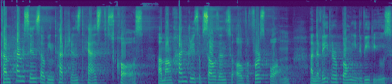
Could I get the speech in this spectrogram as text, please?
comparisons of intelligence test scores among hundreds of thousands of firstborn and later born individuals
